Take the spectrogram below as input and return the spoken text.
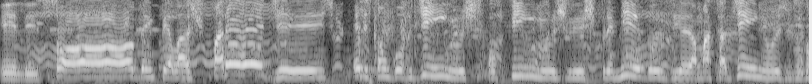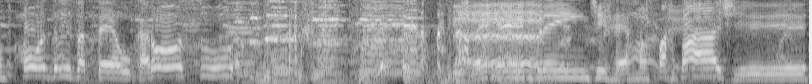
eles sobem pelas paredes, eles são gordinhos, fofinhos, espremidos e amassadinhos, eles são podres até o caroço. Se lembrem de Herman Farbage,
